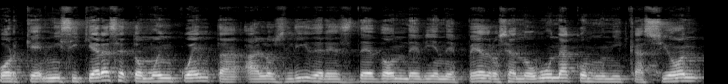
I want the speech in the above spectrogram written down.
Porque ni siquiera se tomó en cuenta a los líderes de dónde viene Pedro, o sea, no hubo una comunicación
